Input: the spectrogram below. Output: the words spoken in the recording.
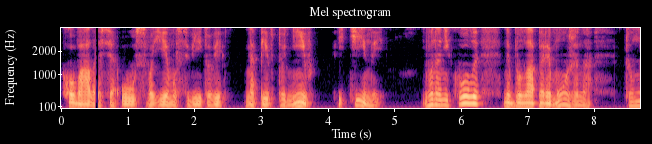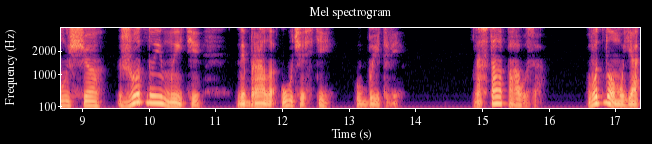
ховалася у своєму світові напівтонів і тіней. Вона ніколи не була переможена, тому що жодної миті не брала участі у битві. Настала пауза. В одному я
